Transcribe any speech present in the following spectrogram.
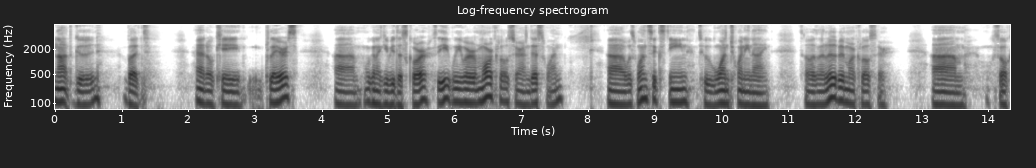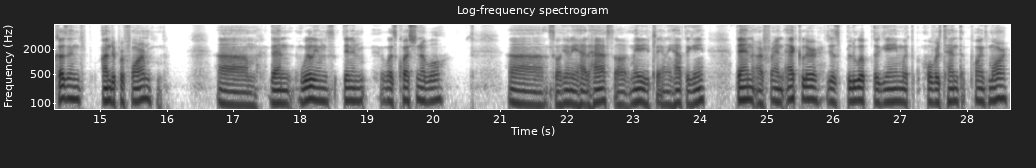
not good, but had okay players. Um, we're gonna give you the score. See, we were more closer on this one. Uh, was 116 to 129, so it was a little bit more closer. Um, so Cousins underperformed. Um, then Williams didn't was questionable. Uh, so he only had half, so maybe he played only half the game. Then our friend Ekeler just blew up the game with over 10 points more.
